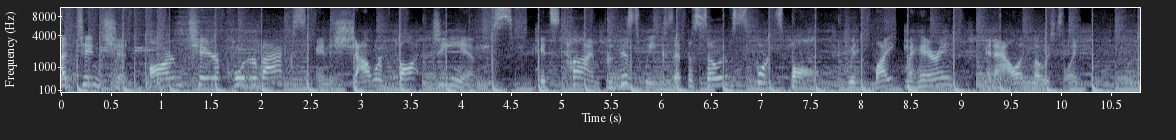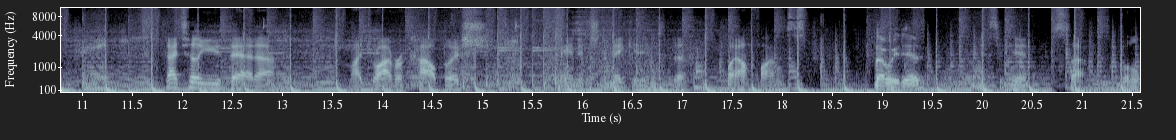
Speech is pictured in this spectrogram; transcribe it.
Attention, armchair quarterbacks and shower thought GMs. It's time for this week's episode of Sports Ball with Mike Maharrey and Alan Mosley. Did I tell you that uh, my driver Kyle Busch managed to make it into the playoff finals? No, we did. Yes, he did. So, little,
